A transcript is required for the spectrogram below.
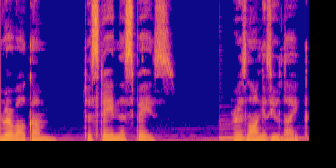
You are welcome to stay in this space for as long as you like.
